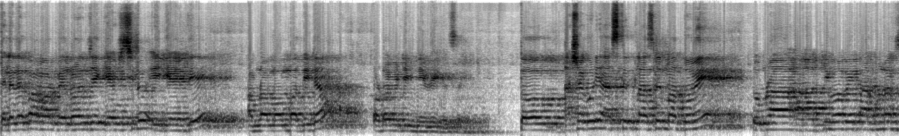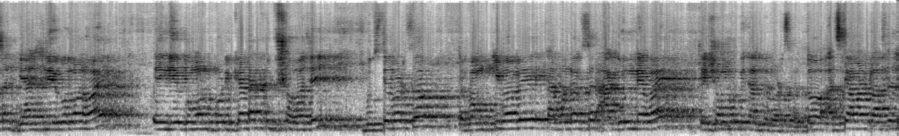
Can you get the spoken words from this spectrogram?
তাহলে দেখো, আমার বেলুনে যে গ্যাস ছিল, এই গ্যাস দিয়ে আমরা মোমবাতিটা অটোমেটিক নিভে গেছে। তো আশা করি আজকের ক্লাসের মাধ্যমে তোমরা কীভাবে কার্বন ডাইঅক্সাইড গ্যাস নির্গমন হয় এই নির্গমন পরীক্ষাটা খুব সহজেই বুঝতে পারছ এবং কীভাবে কার্বন ডাইঅক্সাইড আগুন নেওয়ায় এই সম্পর্কে জানতে পারছ। তো আজকে আমার ক্লাসের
